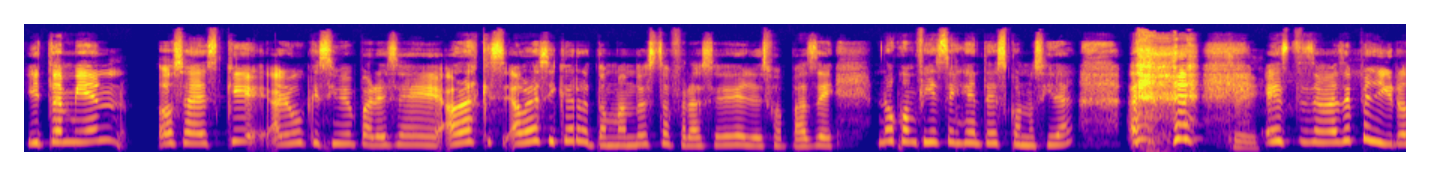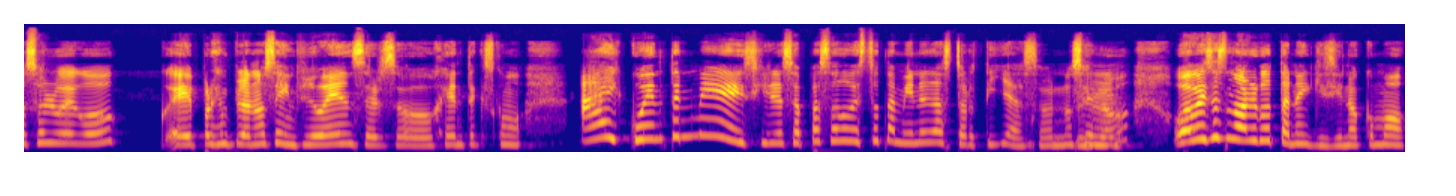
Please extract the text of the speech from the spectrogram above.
Y también, o sea, es que algo que sí me parece, ahora que ahora sí que retomando esta frase de los papás de no confíes en gente desconocida, Sí. este se me hace peligroso luego, eh, por ejemplo, no sé, influencers o gente que es como, ay, cuéntenme si les ha pasado esto también en las tortillas o no sé. ¿no? O a veces no algo tan X, sino como,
